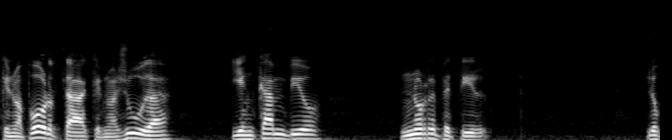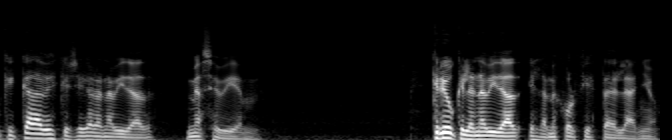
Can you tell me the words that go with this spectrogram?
que no aporta, que no ayuda, y en cambio no repetir lo que cada vez que llega la Navidad me hace bien? Creo que la Navidad es la mejor fiesta del año.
